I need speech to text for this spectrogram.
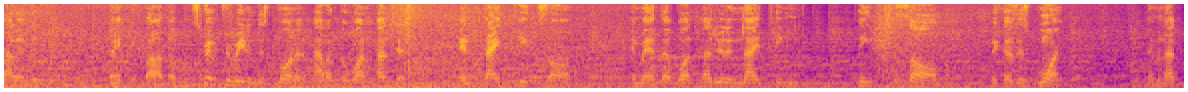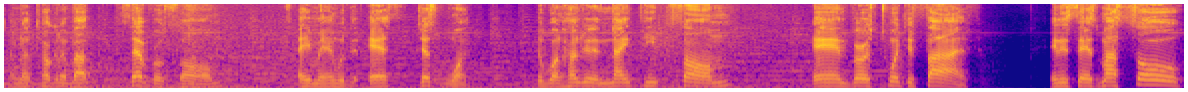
Hallelujah. Thank you, Father. Scripture reading this morning out of the 119th Psalm. Amen. The 119th Psalm because it's one. I'm not, I'm not talking about several Psalms. Amen. With an S, just one. The 119th Psalm and verse 25. And it says, My soul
